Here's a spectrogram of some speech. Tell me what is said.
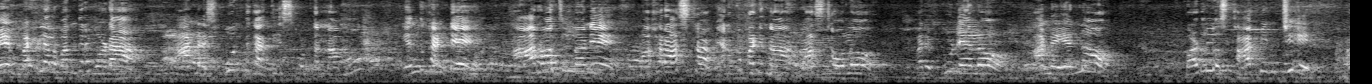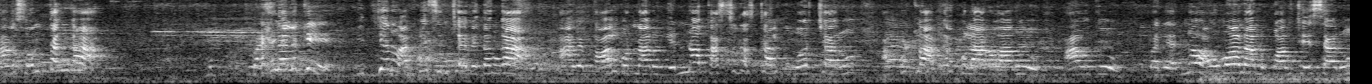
మేము మహిళలు అందరం కూడా ఆమెను స్ఫూర్తిగా తీసుకుంటున్నాము. ఎందుకంటే ఆ రోజుల్లోనే మహారాష్ట్ర రాష్ట్రంలో మరి పూణేలో ఆమె ఎన్నో బడులు స్థాపించి ఆమె సొంతంగా మహిళలకి విద్యను అభ్యసించే విధంగా ఆమె పాల్గొన్నారు. ఎన్నో కష్ట నష్టాలకు ఓర్చారు. అప్పట్లో అగ్రకులాల వారు ఆమెకు మరి ఎన్నో అవమానాలు పాలు చేశారు.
